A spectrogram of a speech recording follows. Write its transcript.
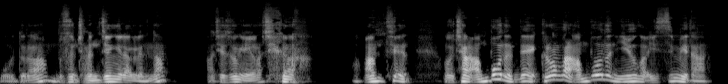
뭐더라? 무슨 전쟁이라 그랬나? 아 죄송해요. 제가 아무튼 어 잘 안 보는데 그런 걸 안 보는 이유가 있습니다.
